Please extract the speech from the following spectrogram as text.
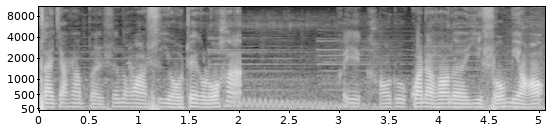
再加上本身的话是有这个罗汉，可以扛住观战方的一手秒。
